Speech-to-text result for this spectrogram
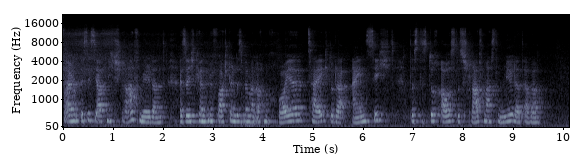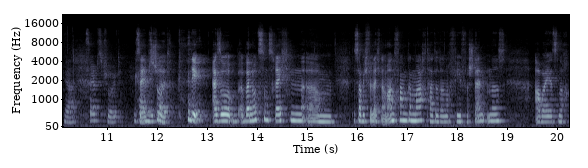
Vor allem, es ist ja auch nicht strafmildernd. Also ich könnte mir vorstellen, dass wenn man auch noch Reue zeigt oder Einsicht, dass das durchaus das Strafmaß dann mildert, aber ja, Selbstschuld. Selbstschuld. Nee, also bei Nutzungsrechten, ähm, das habe ich vielleicht am Anfang gemacht, hatte da noch viel Verständnis. Aber jetzt nach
